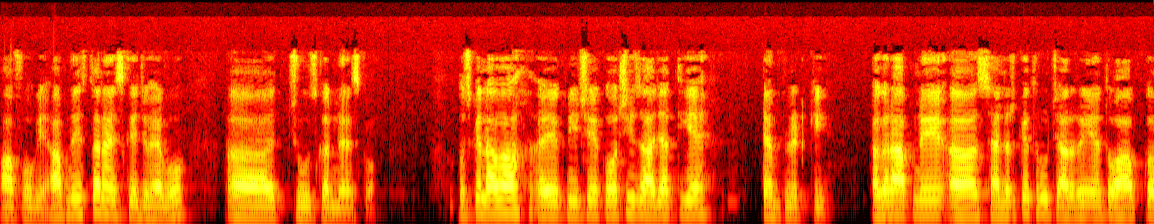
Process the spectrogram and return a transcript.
ऑफ़ हो गया। आपने इस तरह इसके जो है वो चूज़ करना है इसको। उसके अलावा एक नीचे एक और चीज़ आ जाती है टेम्पलेट की। अगर आपने सेलर के थ्रू चल रहे हैं तो आपको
